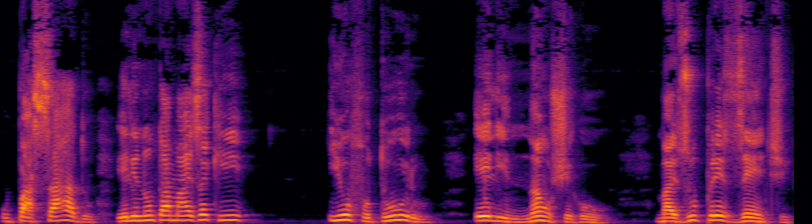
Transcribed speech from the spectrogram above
O passado, ele não está mais aqui. E o futuro, ele não chegou mas o presente,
